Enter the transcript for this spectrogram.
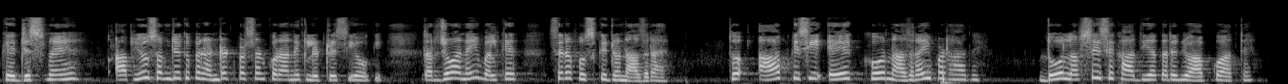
کہ جس میں آپ یوں سمجھے کہ پھر ہنڈریڈ پرسینٹ قرآن لٹریسی ہوگی۔ ترجمہ نہیں، بلکہ صرف اس کی جو ناظرہ ہے۔ تو آپ کسی ایک کو ناظرہ ہی پڑھا دیں۔ دو لفظ ہی سکھا دیا کریں جو آپ کو آتے ہیں۔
